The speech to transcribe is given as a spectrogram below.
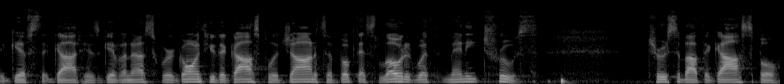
the gifts that God has given us. We're going through the Gospel of John. It's a book that's loaded with many truths truths about the gospel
